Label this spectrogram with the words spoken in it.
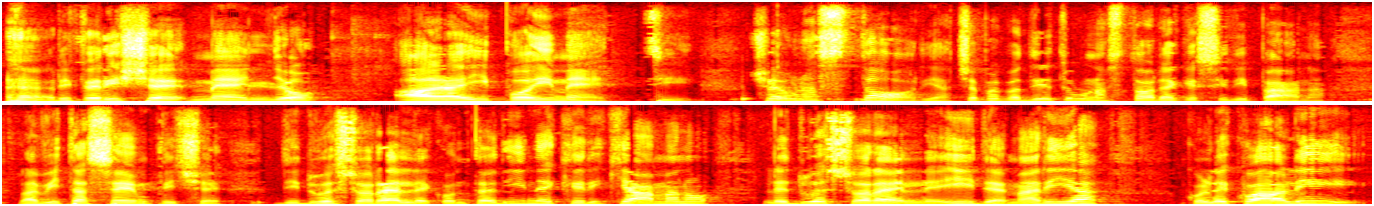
riferisce meglio ai poemetti c'è una storia, c'è proprio addirittura una storia che si dipana, la vita semplice di due sorelle contadine che richiamano le due sorelle Ida e Maria con le quali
